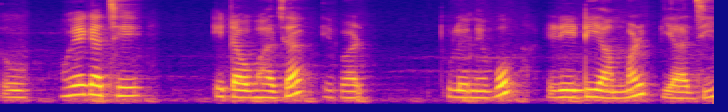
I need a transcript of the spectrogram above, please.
তো হয়ে গেছে, এটাও ভাজা। এবার তুলে নেব রেডি আমার পেঁয়াজি।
